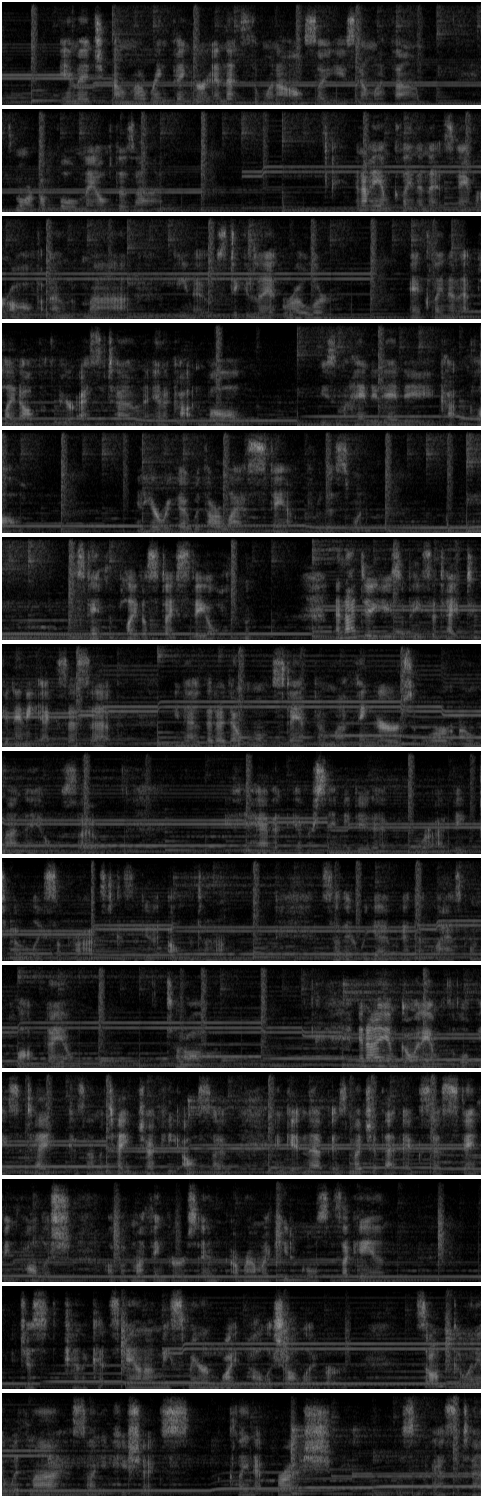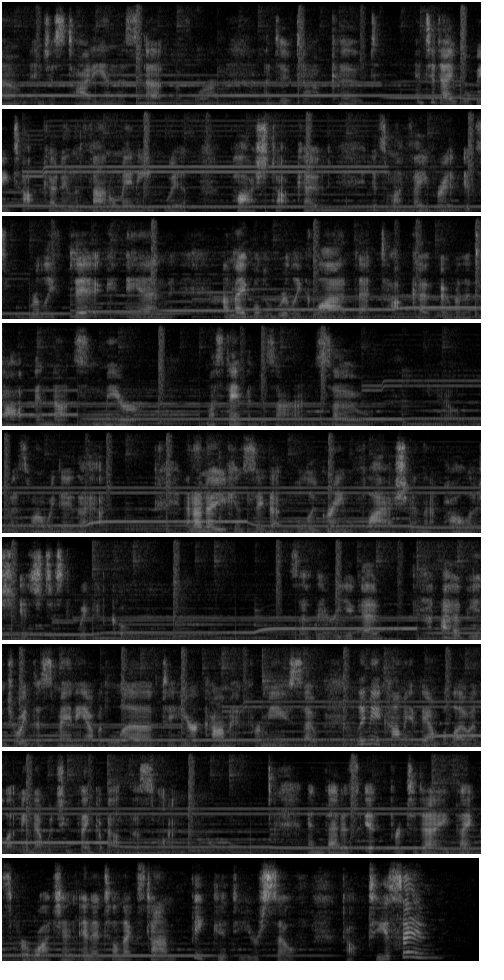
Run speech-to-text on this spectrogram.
image on my ring finger, and that's the one I also used on my thumb. It's more of a full nail design. And I am cleaning that stamper off on my, you know, sticky lint roller and cleaning that plate off with pure acetone and a cotton ball using my handy dandy cotton claw. And here we go with our last stamp for this one. Stamping plate will stay still. and I do use a piece of tape to get any excess up, you know, that I don't want stamped on my fingers or on my nails. So if you haven't ever seen me do that before, I'd be totally surprised because I do it all the time. So there we go. We got that last one plopped down. Ta-da! And I am going in with a little piece of tape because I'm a tape junkie also and getting up as much of that excess stamping polish off of my fingers and around my cuticles as I can. It just kind of cuts down on me smearing white polish all over. So I'm going in with my Sonia Kashuk's cleanup brush with some acetone and just tidying this up before I do top coat. And today we'll be top coating the final Mini with Poshe Top Coat. It's my favorite. It's really thick and I'm able to really glide that top coat over the top and not smear my stamping design. So, you know, that's why we do that. And I know you can see that blue-green flash in that polish. It's just wicked cool. So there you go. I hope you enjoyed this, Manny. I would love to hear a comment from you. So leave me a comment down below and let me know what you think about this one. And that is it for today. Thanks for watching. And until next time, be good to yourself. Talk to you soon.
